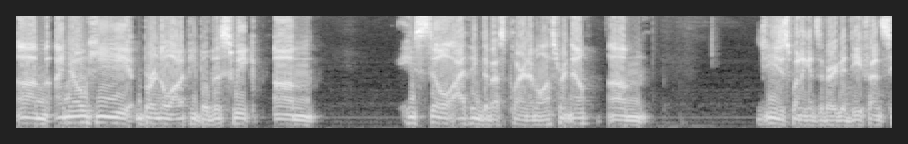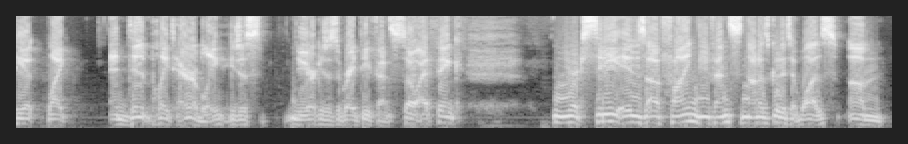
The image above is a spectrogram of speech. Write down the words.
Um, I know he burned a lot of people this week. he's still, I think, the best player in MLS right now. Um, he just went against a very good defense. He like and didn't play terribly. He just New York is just a great defense. So I think New York City is a fine defense, not as good as it was. Um,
